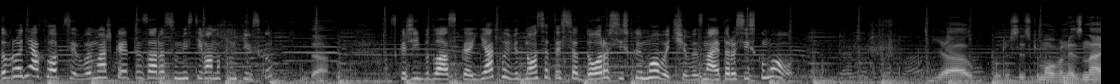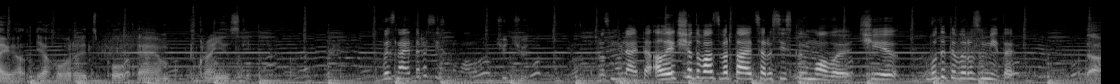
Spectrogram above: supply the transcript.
Доброго дня, хлопці! Ви мешкаєте зараз у місті Івано-Франківську? Да. Скажіть, будь ласка, як ви відноситеся до російської мови? Чи ви знаєте російську мову? Я російську мову не знаю, я, я говорю по ем, українськи. Ви знаєте російську мову? Чуть-чуть. Розмовляєте. Але якщо до вас звертаються російською мовою, чи будете ви розуміти? Да.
